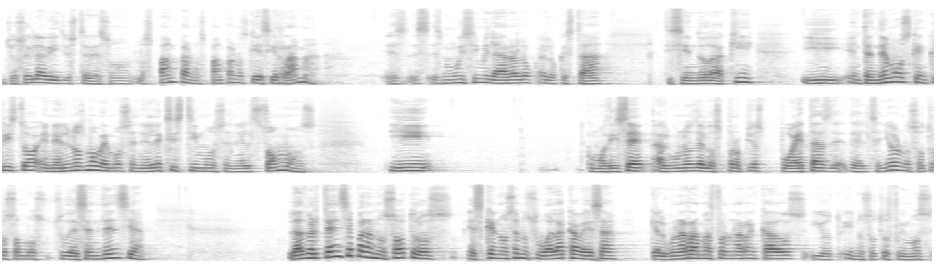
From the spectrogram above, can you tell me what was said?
yo soy la vid y ustedes son los pámpanos. Pámpanos quiere decir rama es, muy similar a lo, que está diciendo aquí. Y entendemos que en Cristo, en Él nos movemos, en Él existimos, en Él somos. Y como dice algunos de los propios poetas del Señor, nosotros somos su descendencia. La advertencia para nosotros es que no se nos suba a la cabeza que algunas ramas fueron arrancadas y, nosotros fuimos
